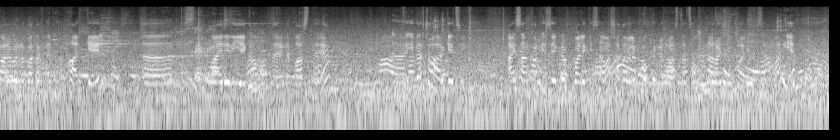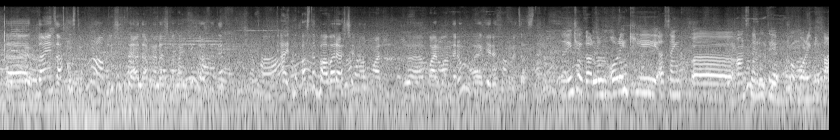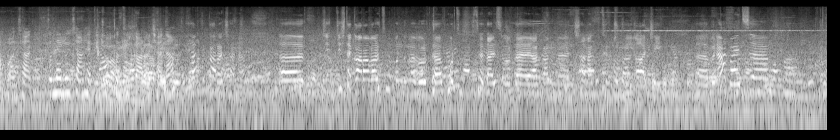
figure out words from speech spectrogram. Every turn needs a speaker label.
Speaker 1: նպատակներ հարկել մայրերի եկամուտները, նպաստները։ Ի վերջո հարկեցինք այս անգամ ես երկրորդ բալիկիս համար շատ ավելի փոքր նպաստացա, քան առաջին բալիկիս համար եւ դա ինձ արդեն ստիպում է ավելի շուտ վերադառնալ աշխատանքի, որովհետեւ այդ նպաստը բավարար չէ նորմալ պայմաններում երեխա մեծացնել։
Speaker 2: Ինչ է կարծում օրենքի, ասենք, անցնելու դեպքում օրենքի պահպանության, ծնելության հետ ինչ-որ խնդիր կառաջանա։
Speaker 1: Իհարկե կառաջանա ճիշտ է կառավարությունը պնդում է որ դա փորձը ցույց է տալիս որ դա էական նշանակություն չունի աճի վրա բայց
